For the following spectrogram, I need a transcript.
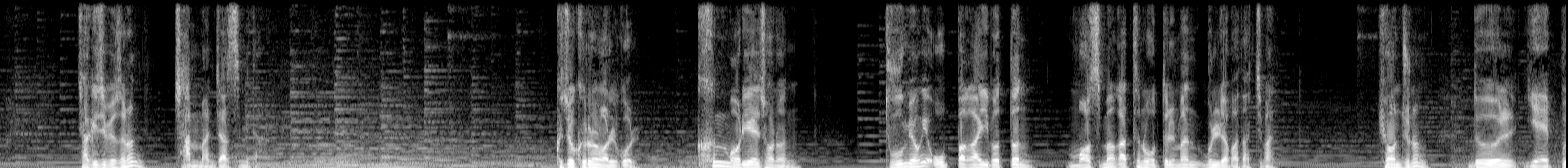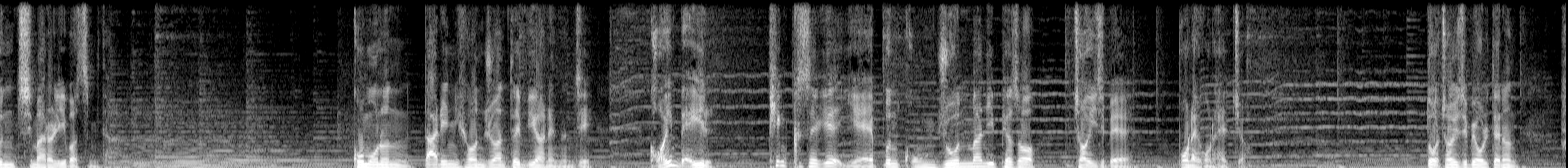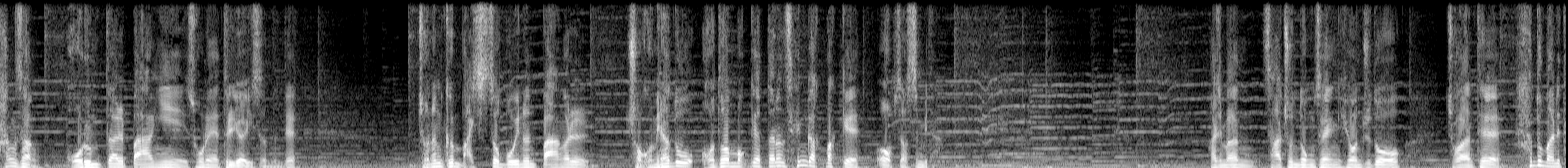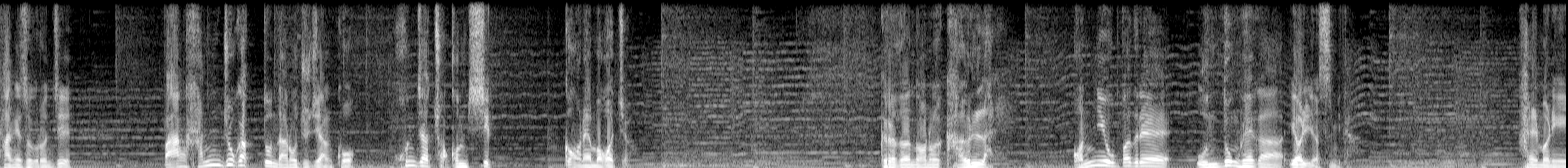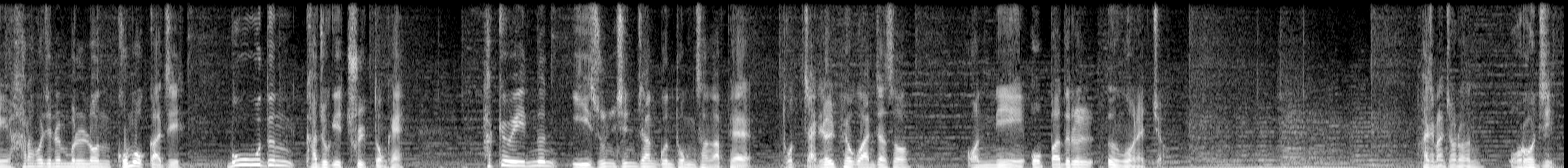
자기 집에서는 잠만 잤습니다. 그저 그런 얼굴, 큰 머리의 저는 두 명의 오빠가 입었던 머스마 같은 옷들만 물려받았지만 현주는 늘 예쁜 치마를 입었습니다. 고모는 딸인 현주한테 미안했는지 거의 매일 핑크색의 예쁜 공주옷만 입혀서 저희 집에 보내곤 했죠. 또 저희 집에 올 때는 항상 보름달 빵이 손에 들려 있었는데 저는 그 맛있어 보이는 빵을 조금이라도 얻어먹겠다는 생각밖에 없었습니다. 하지만 사촌 동생 현주도 저한테 하도 많이 당해서 그런지 빵 한 조각도 나눠주지 않고 혼자 조금씩 꺼내 먹었죠. 그러던 어느 가을날 언니 오빠들의 운동회가 열렸습니다. 할머니, 할아버지는 물론 고모까지 모든 가족이 출동해 학교에 있는 이순신 장군 동상 앞에 돗자리를 펴고 앉아서 언니, 오빠들을 응원했죠. 하지만 저는 오로지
